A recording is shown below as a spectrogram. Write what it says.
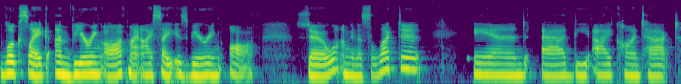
looks like I'm veering off. My eyesight is veering off. So I'm going to select it and add the eye contact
